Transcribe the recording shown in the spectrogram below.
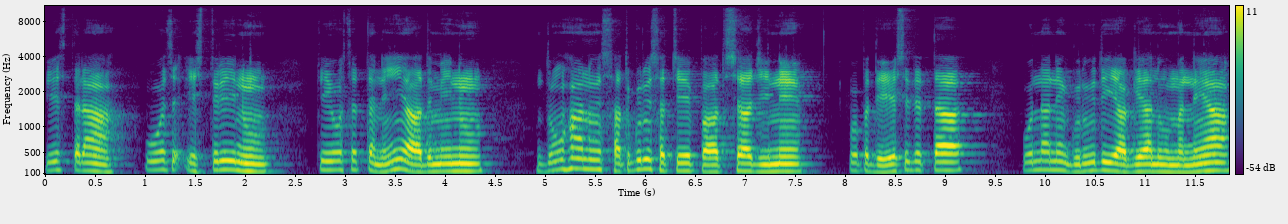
ਇਸ ਤਰ੍ਹਾਂ ਉਸ ਇਸਤਰੀ ਨੂੰ ਤੇ ਉਸ ਧਨੀ ਆਦਮੀ ਨੂੰ ਦੋਹਾਂ ਨੂੰ ਸਤਿਗੁਰੂ ਸੱਚੇ ਪਾਤਸ਼ਾਹ ਜੀ ਨੇ ਉਪਦੇਸ਼ ਦਿੱਤਾ। ਉਹਨਾਂ ਨੇ ਗੁਰੂ ਦੀ ਆਗਿਆ ਨੂੰ ਮੰਨਿਆ।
